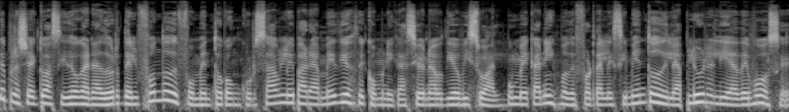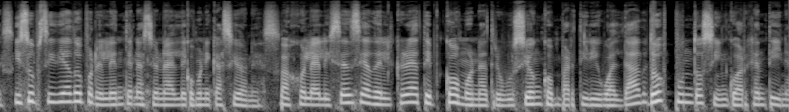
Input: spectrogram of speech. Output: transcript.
Este proyecto ha sido ganador del Fondo de Fomento Concursable para Medios de Comunicación Audiovisual, un mecanismo de fortalecimiento de la pluralidad de voces y subsidiado por el Ente Nacional de Comunicaciones, bajo la licencia del Creative Commons Atribución Compartir Igualdad 2.5 Argentina.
